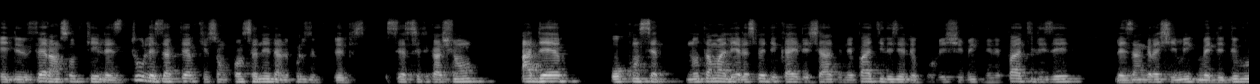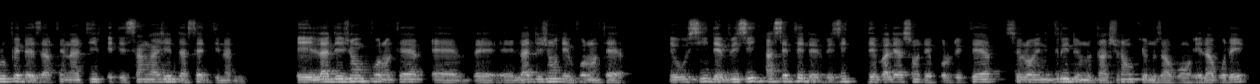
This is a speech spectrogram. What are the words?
et de faire en sorte que les, tous les acteurs qui sont concernés dans le processus de certification adhèrent au concept, notamment les respects des cahiers des charges, de ne pas utiliser les produits chimiques, de ne pas utiliser les engrais chimiques, mais de développer des alternatives et de s'engager dans cette dynamique. Et l'adhésion volontaire l'adhésion est volontaire et aussi des visites, accepter des visites d'évaluation des producteurs selon une grille de notation que nous avons élaborée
